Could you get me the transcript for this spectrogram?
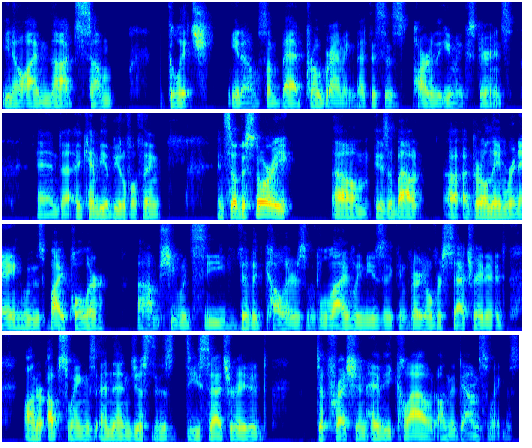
you know i'm not some glitch you know some bad programming that this is part of the human experience and uh, it can be a beautiful thing and so the story um, is about a, a, girl named Renee who's bipolar. Um, she would see vivid colors with lively music and very oversaturated on her upswings, and then just this desaturated depression, heavy cloud on the downswings.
